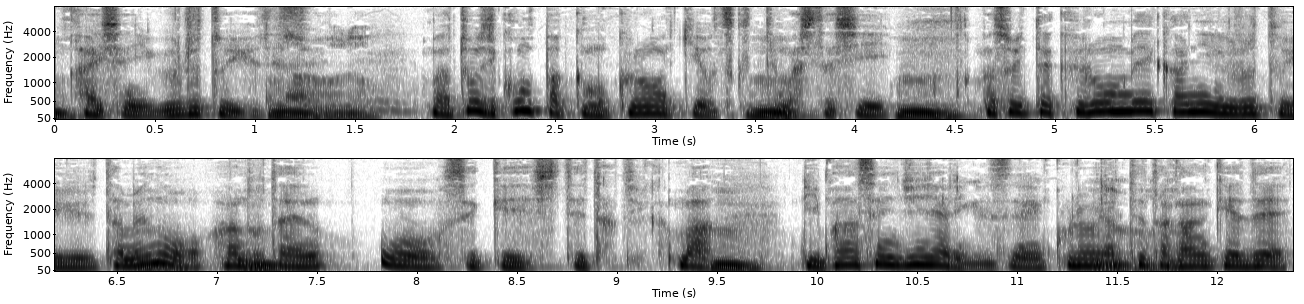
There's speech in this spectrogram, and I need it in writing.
の会社に売るというですね、うん、まあ、当時コンパックもクローン機を作ってましたし、うん、まあ、そういったクローンメーカーに売るというための半導体を設計してたというか、まあ、リバースエンジニアリングですね、これをやってた関係で、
